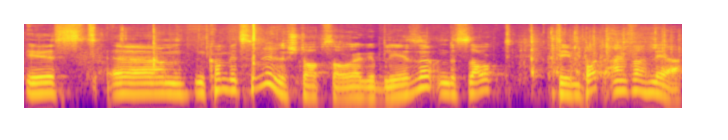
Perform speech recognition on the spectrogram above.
ist ähm, ein konventionelles Staubsaugergebläse und es saugt den Bot einfach leer.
